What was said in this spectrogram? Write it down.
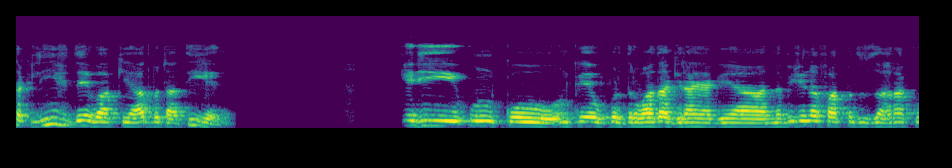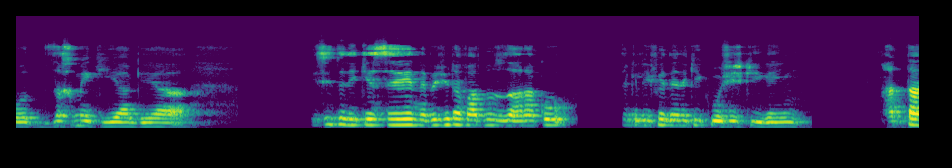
तकलीफ़ दे वाक़ात बताती है कि जी उनको, उनके ऊपर दरवाज़ा गिराया गया नबी जना फ़ातमतुज़हरा को ज़ख्मी किया गया। इसी तरीके से नबी जना जहरा को तकलीफ़ें देने की कोशिश की गई। हती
